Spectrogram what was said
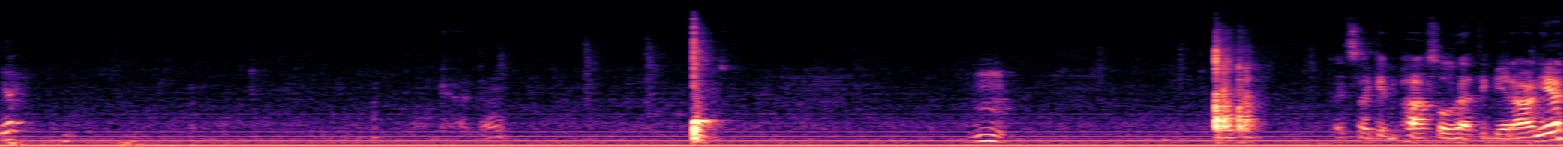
Yep. God, don't. Mm. It's like impossible not to get on you.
